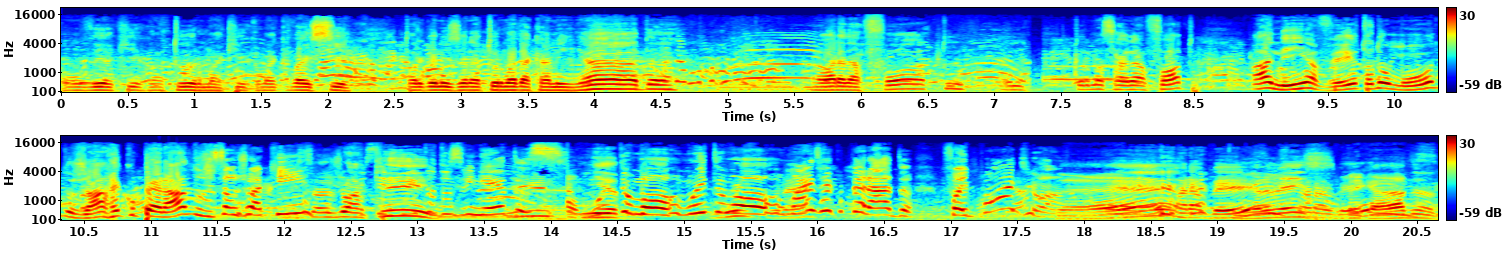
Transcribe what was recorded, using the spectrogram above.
Vamos ver aqui com a turma aqui como é que vai ser. Tá organizando a turma da caminhada, a hora da foto. A turma sai na foto. A Aninha veio, todo mundo já recuperados. São Joaquim, São Joaquim. Dos Vinhedos. Isso, muito morro, muito, Muito, morro. né? Mais recuperado. Foi pódio, ó. É, parabéns. Parabéns, parabéns. obrigado.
